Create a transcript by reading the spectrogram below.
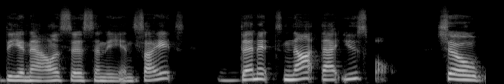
the analysis and the insights, then it's not that useful. So,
